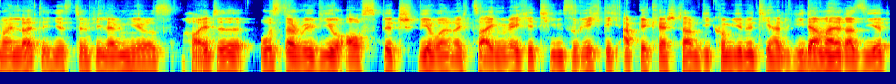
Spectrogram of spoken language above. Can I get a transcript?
moin Leute, hier ist Tim 11 Heroes. Heute Oster-Review auf Spitch. Wir wollen euch zeigen, welche Teams richtig abgecasht haben. Die Community hat wieder mal rasiert.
